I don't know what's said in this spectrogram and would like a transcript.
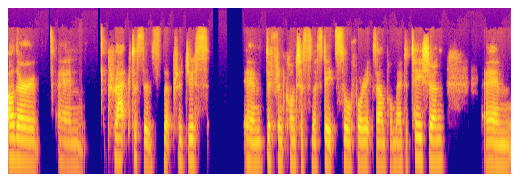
other um, practices that produce um, different consciousness states? So for example meditation um,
